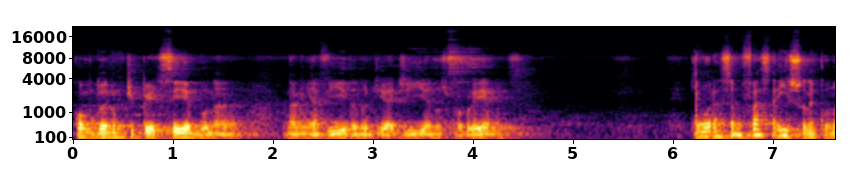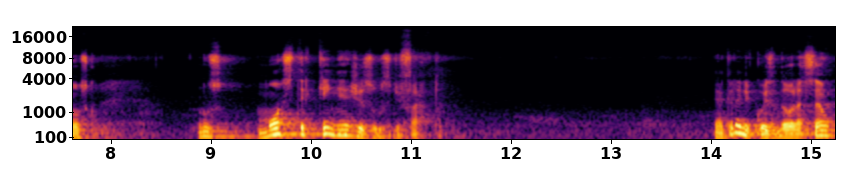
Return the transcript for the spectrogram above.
como eu não te percebo na, na minha vida, no dia a dia, nos problemas. Que a oração faça isso né, conosco, nos mostre quem é Jesus de fato. E a grande coisa da oração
